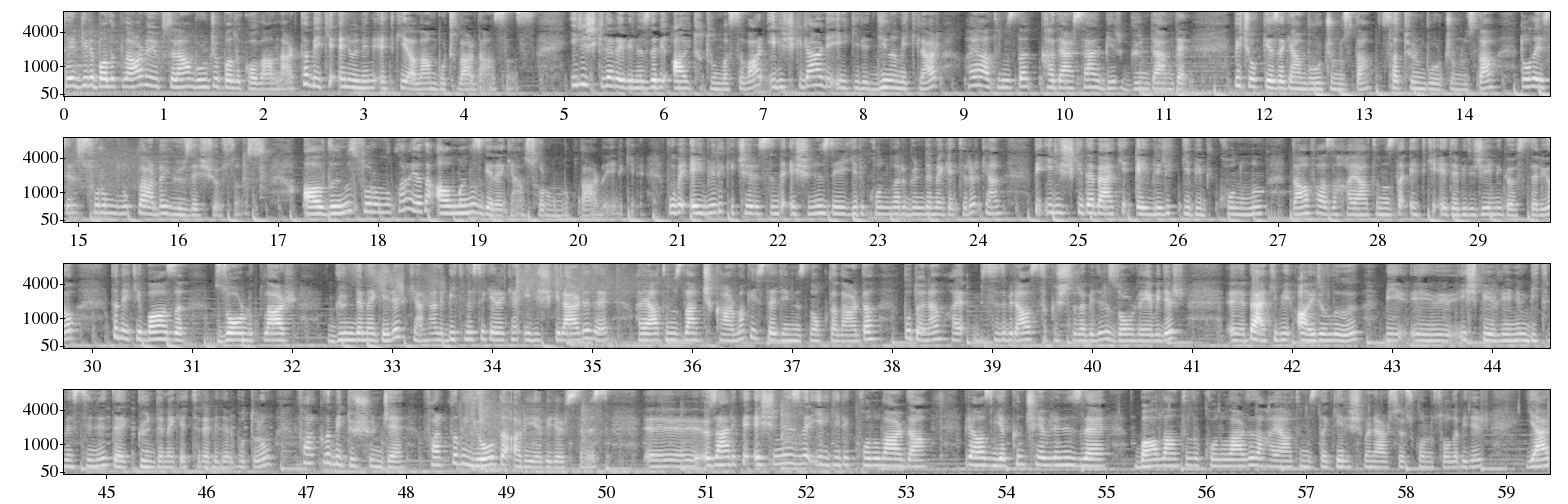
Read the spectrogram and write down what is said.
Sevgili balıklar ve yükselen burcu balık olanlar tabii ki en önemli etkiyi alan burçlardansınız. İlişkiler evinizde bir ay tutulması var. İlişkilerle ilgili dinamikler hayatınızda kadersel bir gündemde. Birçok gezegen burcunuzda, Satürn burcunuzda. Dolayısıyla sorumluluklarla yüzleşiyorsunuz. Aldığınız sorumluluklar ya da almanız gereken sorumluluklarla ilgili. Bu bir evlilik içerisinde eşinizle ilgili konuları gündeme getirirken bir ilişkide belki evlilik gibi bir konunun daha fazla hayatınızda etki edebileceğini gösteriyor. Tabii ki bazı zorluklar gündeme gelirken hani bitmesi gereken ilişkilerde de hayatınızdan çıkarmak istediğiniz noktalarda bu dönem sizi biraz sıkıştırabilir, zorlayabilir. Ee, belki bir ayrılığı, bir e, işbirliğinin bitmesini de gündeme getirebilir bu durum. Farklı bir düşünce, farklı bir yol da arayabilirsiniz. Ee, özellikle eşinizle ilgili konularda, biraz yakın çevrenizle bağlantılı konularda da hayatınızda gelişmeler söz konusu olabilir. Yer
